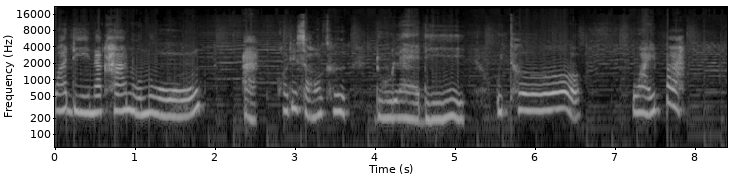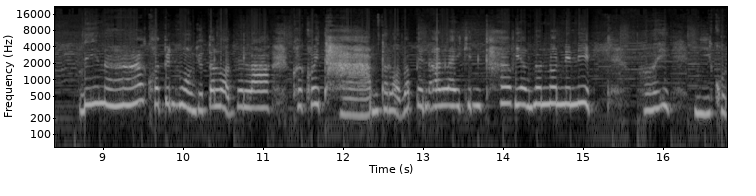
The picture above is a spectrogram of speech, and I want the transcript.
ว่าดีนะคะหนูหนูๆอะข้อที่สองก็คือ ดูแลดี อุ้ยเธอ ไหวปะดีนะคอยเป็นห่วงอยู่ตลอดเวลา ค่อยๆถามตลอดว่าเป็นอะไรกินข้าวอย่างนนนนี่นี่เฮ้ย มีคน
